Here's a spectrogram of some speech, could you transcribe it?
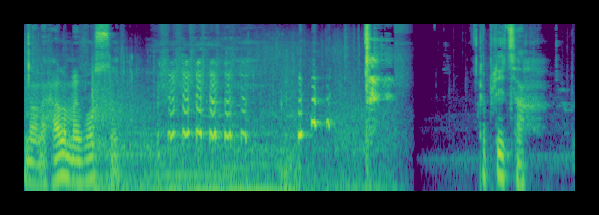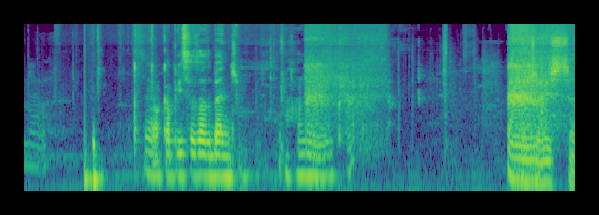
No ale halo, moje włosy. Kaplica. No, kaplica zaraz będzie. Aha, nie wiem. Oczywiście.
